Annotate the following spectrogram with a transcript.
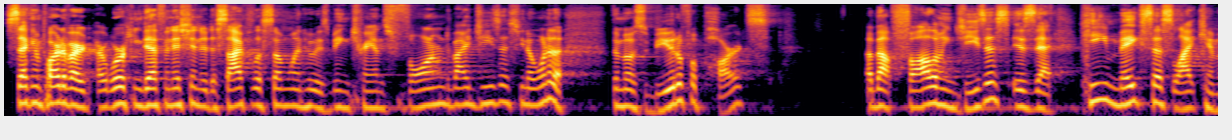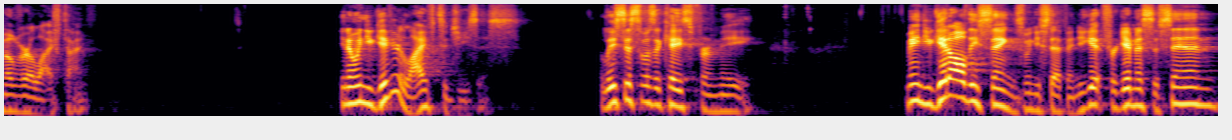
Second part of our, our working definition, a disciple is someone who is being transformed by Jesus. You know, one of the, the most beautiful parts about following Jesus is that he makes us like him over a lifetime. You know, when you give your life to Jesus, at least this was a case for me. Man, you get all these things when you step in. You get forgiveness of sin,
